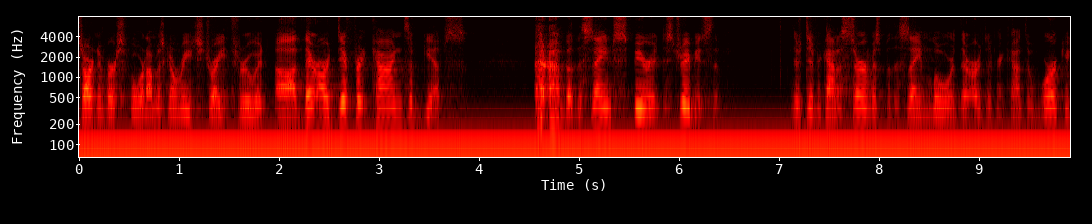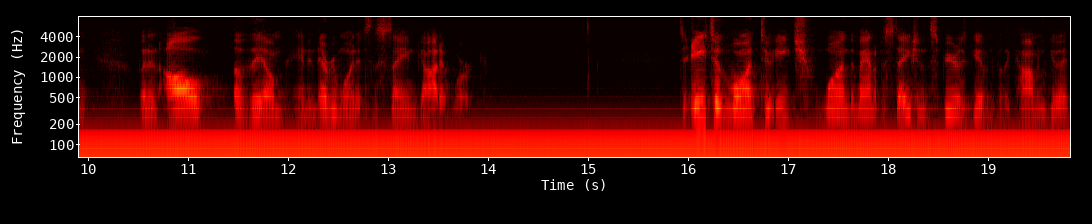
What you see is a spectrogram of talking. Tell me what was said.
starting in verse 4, I'm just going to read straight through it. Uh, there are different kinds of gifts, but the same Spirit distributes them. There's different kind of service, but the same Lord. There are different kinds of working, but in all of them and in everyone, it's the same God at work. To each of one, to each one, the manifestation of the Spirit is given for the common good.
